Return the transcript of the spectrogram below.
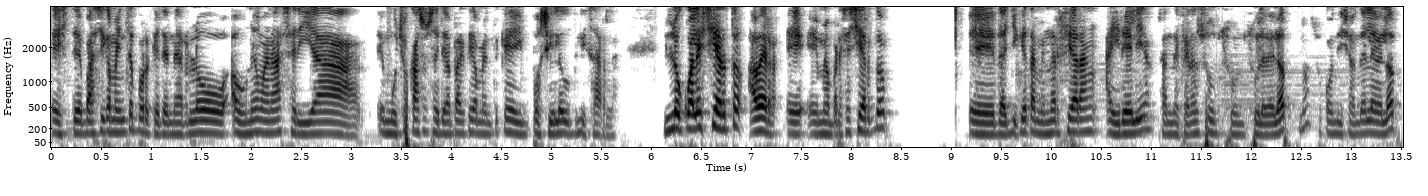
Este, básicamente porque tenerlo a una maná sería, en muchos casos sería prácticamente que imposible utilizarla. Lo cual es cierto, a ver, eh, eh, me parece cierto, eh, de allí que también nerfearan a Irelia, o sea, nerfearan su, su, level up, ¿no? su condición de level up,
